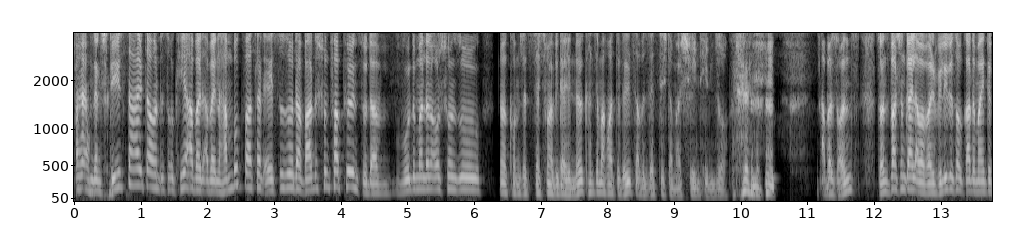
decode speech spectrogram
Ah, ja. Und dann stehst du halt da und ist okay, aber, aber in Hamburg war es halt echt so, da war das schon verpönt, so, da wurde man dann auch schon so, na komm, setz, setz dich mal wieder hin, ne, kannst ja machen, was du willst, aber setz dich da mal schön hin, so. aber sonst, sonst war schon geil, aber weil Willi das auch gerade meinte,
